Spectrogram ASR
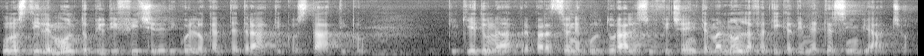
uno stile molto più difficile di quello cattedratico, statico, che chiede una preparazione culturale sufficiente ma non la fatica di mettersi in viaggio.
